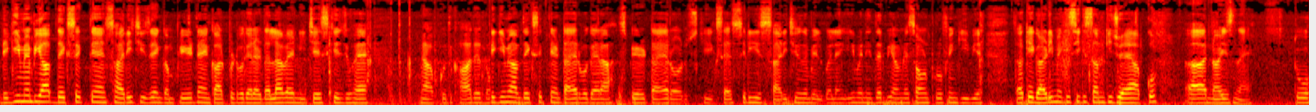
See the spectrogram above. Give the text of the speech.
डिग्गी में भी आप देख सकते हैं, सारी चीज़ें कंप्लीट हैं कारपेट वगैरह डला हुआ है, नीचे इसकी जो है, मैं आपको दिखा देता हूँ। डिग्गी में आप देख सकते हैं टायर वगैरह स्पेयर टायर और उसकी एक्सेसरीज सारी चीज़ें अवेलेबल हैं। इवन इधर भी हमने साउंड प्रूफिंग की हुई है, ताकि गाड़ी में किसी किस्म की जो है आपको नॉइज़ ना है तो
